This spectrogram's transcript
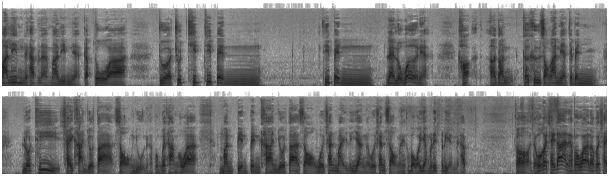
มาลินนะครับมาลินเนี่ยกับตัวตัวชุดคิดที่เป็นที่เป็น Land Rover เนี่ยเขาตอนก็คือ 2 อันเนี่ยจะเป็น รถที่ใช้คานโยต้า2 อยู่นะครับ ผมก็ถามเขาว่ามันเปลี่ยนเป็นคานโยต้า2เวอร์ชั่นใหม่หรือยังนะเวอร์ชั่น2เนี่ยเขาบอกว่ายังไม่ได้เปลี่ยนนะครับ ก็แต่ว่าก็ใช้ได้นะครับ เพราะว่าเราก็ใช้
